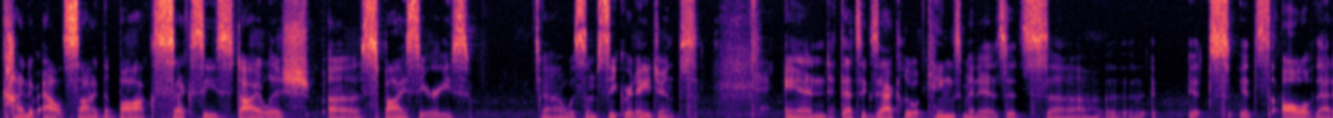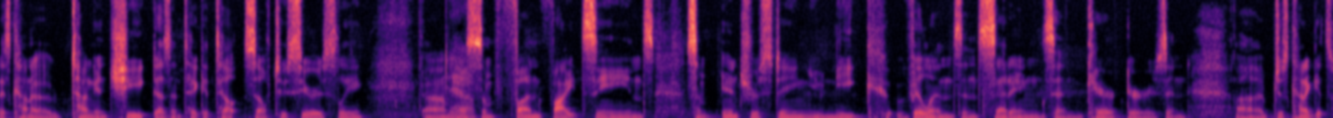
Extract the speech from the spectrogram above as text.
kind of outside the box, sexy, stylish uh, spy series uh, with some secret agents. And that's exactly what Kingsman is. It's uh, it's it's all of that. It's kind of tongue in cheek, doesn't take itself too seriously. Um, Yeah. Has some fun fight scenes, some interesting, unique villains and settings and characters, and uh, just kind of gets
